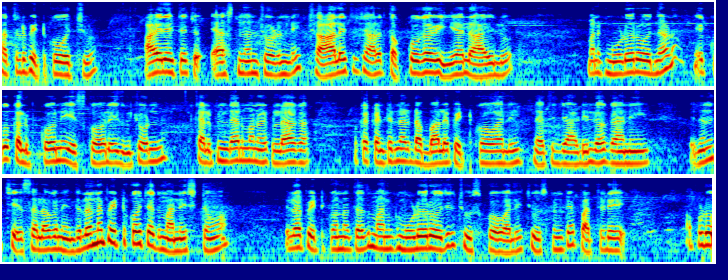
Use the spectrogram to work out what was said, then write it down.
పచ్చడి పెట్టుకోవచ్చు. ఆయిల్ అయితే వేస్తున్నాను చూడండి. చాలా అయితే చాలా తక్కువగా వేయాలి ఆయిల్. మనకి మూడో రోజు నాడు ఎక్కువ కలుపుకొని వేసుకోవాలి. ఇది చూడండి. కలిపిన దాన్ని మనం ఇలాగా ఒక కంటైనర్ డబ్బాలో పెట్టుకోవాలి లేకపోతే జాడీలో కానీ ఏదైనా చేసేలా కానీ ఎందులోనే పెట్టుకోవచ్చు. అది మన ఇష్టము. ఇలా పెట్టుకున్న తర్వాత మనకు మూడో రోజుకి చూసుకోవాలి. చూసుకుంటే పచ్చడి అప్పుడు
